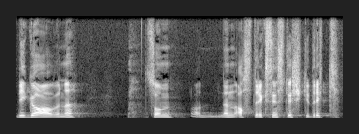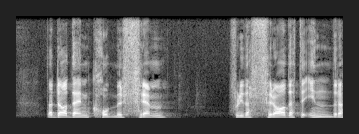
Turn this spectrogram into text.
de gavene som den Astrix sin styrkedrikk Det er da den kommer frem. Fordi det er fra dette indre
